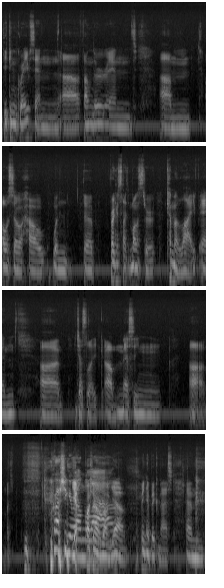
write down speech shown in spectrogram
digging graves and uh, thunder, and um, also how when the Frankenstein monster came alive and uh, just like um, messing. Uh, like Crashing yeah, around the crashing lab. around, yeah, being a big mess. Um,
